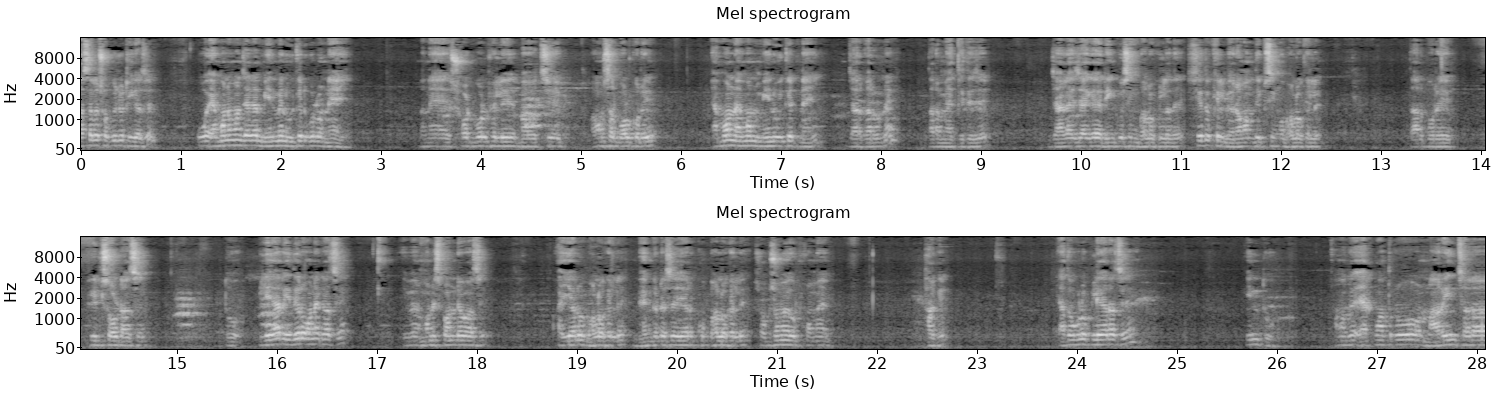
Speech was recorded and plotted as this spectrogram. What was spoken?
রাসেলের সব কিছু ঠিক আছে। ও এমন এমন জায়গায় মেন মেন উইকেটগুলো নেয়। মানে শর্ট বল ফেলে বা হচ্ছে বাউন্সার বল করে, এমন এমন মেন উইকেট নেয়, যার কারণে তারা ম্যাচ জিতে যায়। জায়গায় জায়গায় রিঙ্কু সিং ভালো খেলে দেয়। সে তো খেলবে রমনদীপ সিংও ভালো খেলে। তারপরে ফিল্ড শট আছে। তো প্লেয়ার এদেরও অনেক আছে। এবার মনীষ পান্ডেও আছে। আইয়ারও ভালো খেলে। ভেঙ্কটেশ আইয়ার খুব ভালো খেলে। সবসময় ওর ফর্মে থাকে। এতগুলো প্লেয়ার আছে। কিন্তু আমাদের একমাত্র নারিন ছাড়া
